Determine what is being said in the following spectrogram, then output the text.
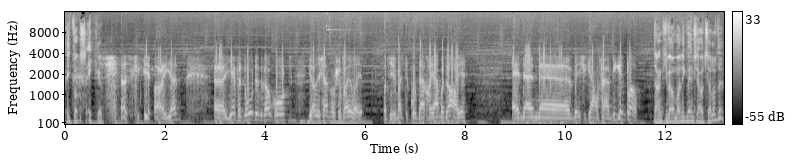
ik wel zeker. ja, Jan. Eh Jeff het Noord heb ik ook gehoord. Ja, er zijn er nog zoveel, hè. Want het is een beetje kort dag, ga jij maar draaien. En dan eh, wens ik jou een fijn weekend, Klaus. Dankjewel, man. Ik wens jou hetzelfde.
